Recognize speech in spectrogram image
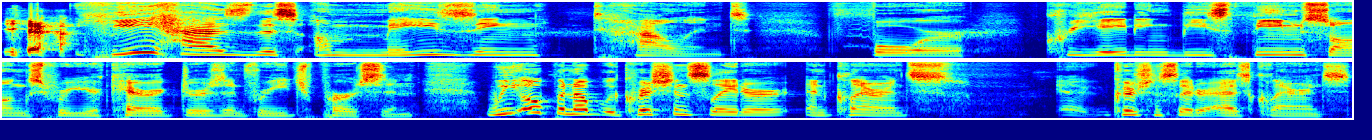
Yeah. He has this amazing talent for creating these theme songs for your characters and for each person. We open up with Christian Slater and Clarence, uh, Christian Slater as Clarence,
